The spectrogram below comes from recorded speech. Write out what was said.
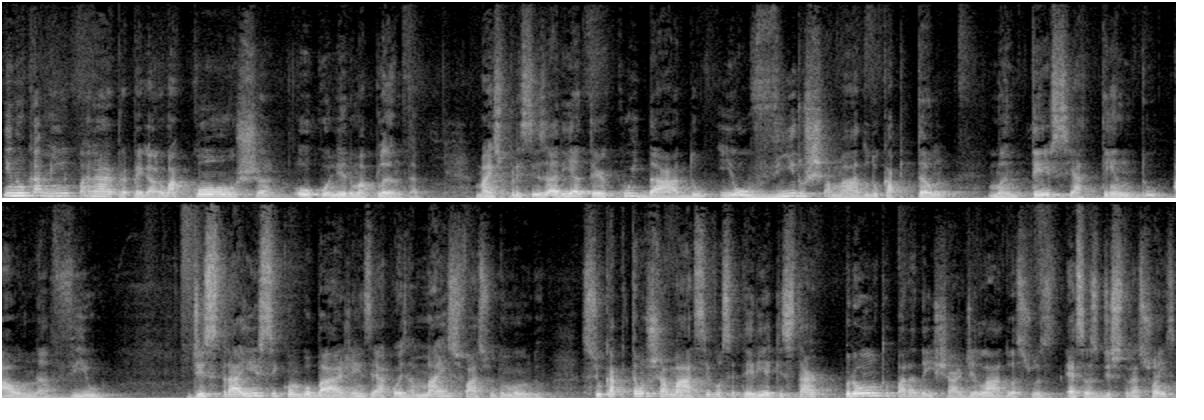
e no caminho parar para pegar uma concha ou colher uma planta mas precisaria ter cuidado e ouvir o chamado do capitão, manter-se atento ao navio. Distrair-se com bobagens é a coisa mais fácil do mundo. Se o capitão chamasse, você teria que estar pronto para deixar de lado as suas, essas distrações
